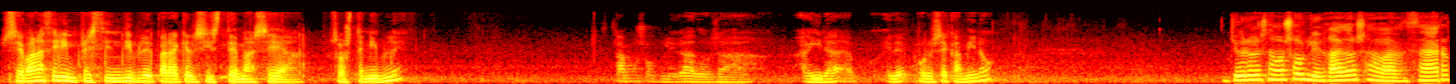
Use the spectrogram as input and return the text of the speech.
se van a hacer imprescindibles para que el sistema sea sostenible estamos obligados a, ir por ese camino? Yo creo que estamos obligados a avanzar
